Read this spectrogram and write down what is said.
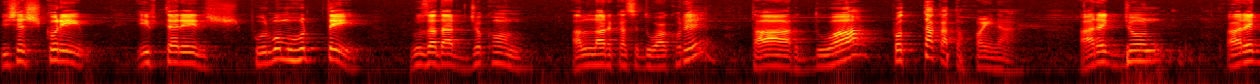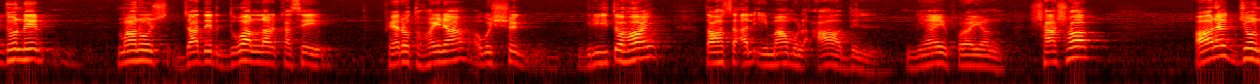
বিশেষ করে ইফতারের পূর্ব মুহূর্তে রোজাদার যখন আল্লাহর কাছে দোয়া করে, তার দোয়া প্রত্যাখ্যাত হয় না। আরেকজন, আরেক ধরনের মানুষ যাদের দোয়া আল্লাহর কাছে ফেরত হয় না, অবশ্যই গৃহীত হয়, তা হচ্ছে আল ইমামুল আদিল, ন্যায়পরায়ণ শাসক। আরেকজন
